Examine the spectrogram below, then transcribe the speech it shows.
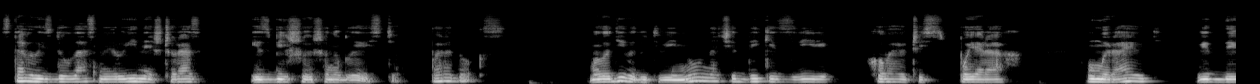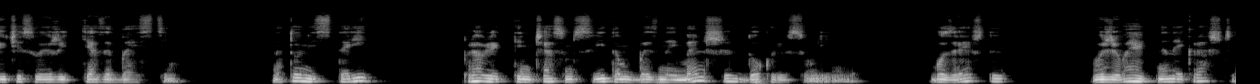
ставились до власної руїни щораз із більшою шанобливістю. Парадокс. Молоді ведуть війну, наче дикі звірі, ховаючись по ярах, умирають, віддаючи своє життя за безцінь. Натомість старі правлять тим часом світом без найменших докорів сумління, бо, зрештою, виживають не найкраще.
